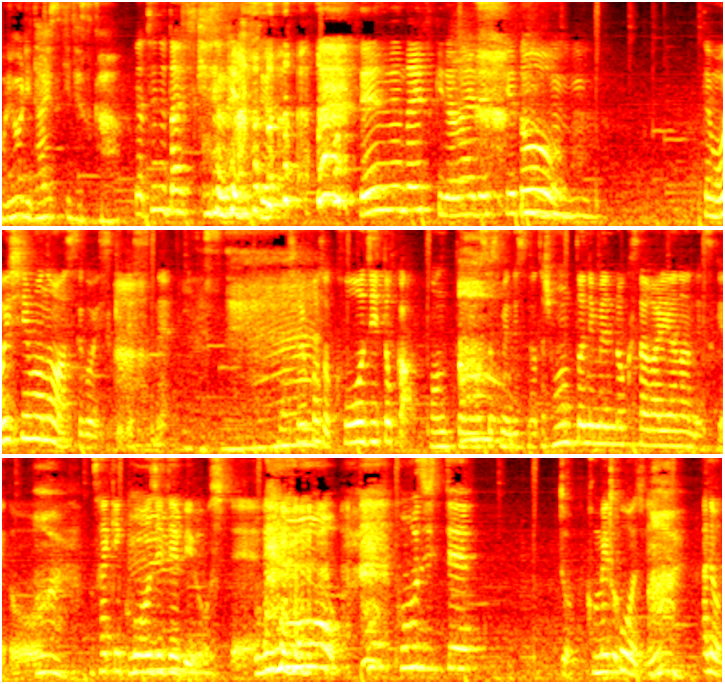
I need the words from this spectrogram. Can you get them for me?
お料理大好きですか？いや全然大好きじゃないですよ。全然大好きじゃないですけど、うんうんでも美味しいものはすごい好きですね。いいですね。それこそ麹とか本当におすすめですね。私本当に面倒くさがり屋なんですけどは最近麹デビューをして、い。おー。え麹って、ど 米麹？はい。あでも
